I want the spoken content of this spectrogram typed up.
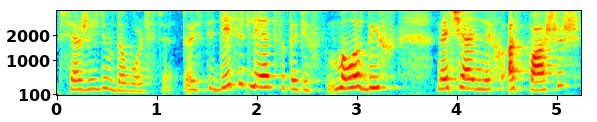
вся жизнь удовольствия. То есть ты 10 лет вот этих молодых, начальных отпашешь,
